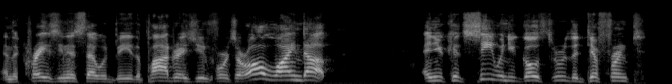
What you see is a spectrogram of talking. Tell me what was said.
and the craziness that would be. The Padres uniforms are all lined up, and you could see when you go through the different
